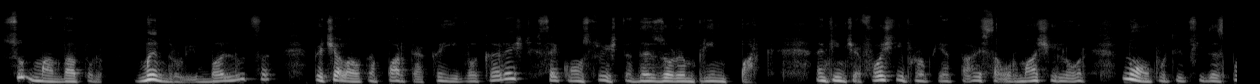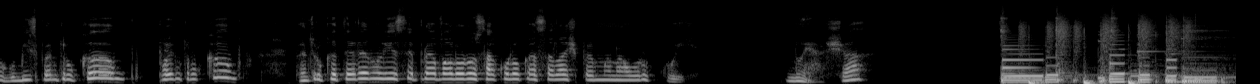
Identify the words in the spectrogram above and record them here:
Sub mandatul mândrului Băluță, pe cealaltă parte a căii Văcărești, se construiește de zor în plin parc, în timp ce foștii proprietari sau urmașii lor nu au putut fi despăgubiți pentru că, pentru că, pentru că terenul este prea valoros acolo ca să lași pe mâna oricui. Nu-i așa? Thank you.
